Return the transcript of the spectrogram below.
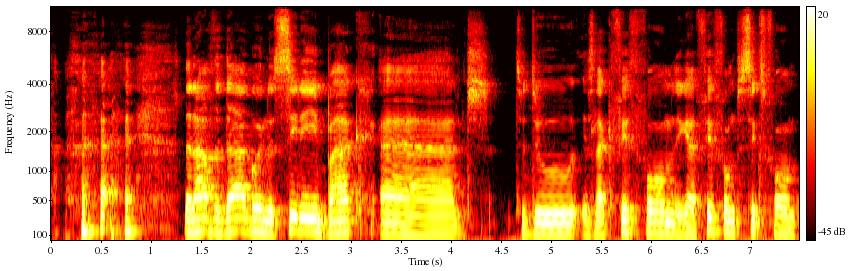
then after that, going to city back and to do, it's like fifth form, you get fifth form to sixth form,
